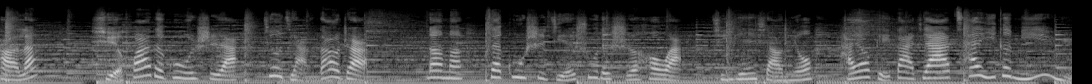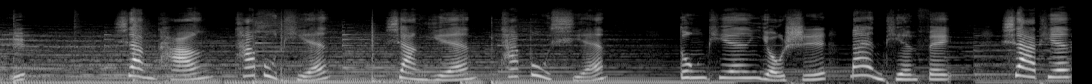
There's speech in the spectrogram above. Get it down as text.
好了，雪花的故事啊，就讲到这儿。那么，在故事结束的时候啊，晴天小牛还要给大家猜一个谜语：像糖它不甜，像盐它不咸，冬天有时漫天飞，夏天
